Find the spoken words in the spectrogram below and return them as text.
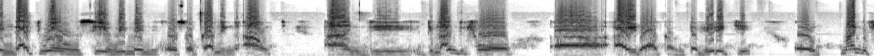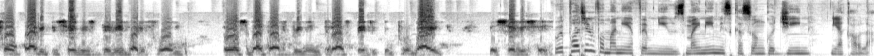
In that way, we will see women also coming out and uh, demand for uh, either accountability or demand for quality service delivery from those that have been entrusted to provide the services. Reporting for Money FM News, my name is Kasongo Jean Nyakaula.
